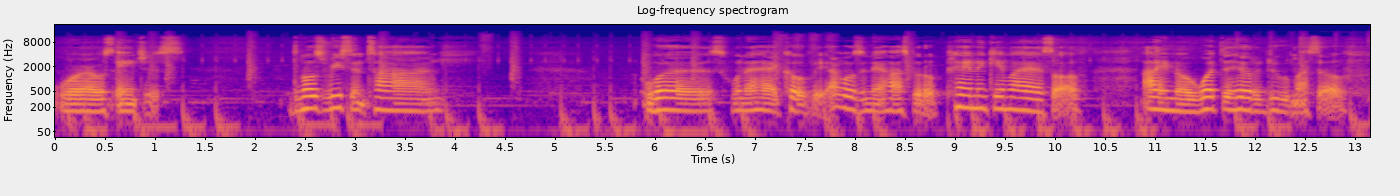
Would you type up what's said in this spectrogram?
where I was anxious. The most recent time was when I had COVID. I was in that hospital panicking my ass off. I didn't know what the hell to do with myself.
